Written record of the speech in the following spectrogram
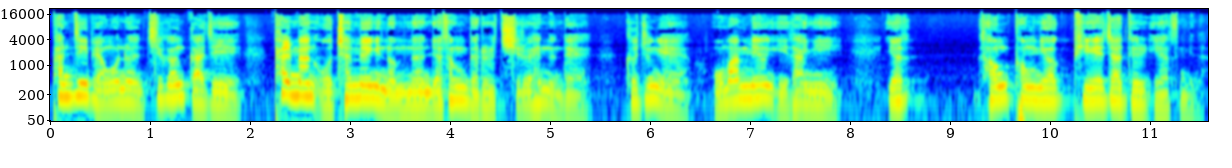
판지 병원은 지금까지 8만 5천 명이 넘는 여성들을 치료했는데 그 중에 5만 명 이상이 성폭력 피해자들이었습니다.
